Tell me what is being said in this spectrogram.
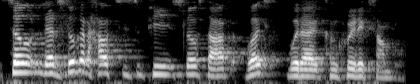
So let's look at how TCP slow start works with a concrete example.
